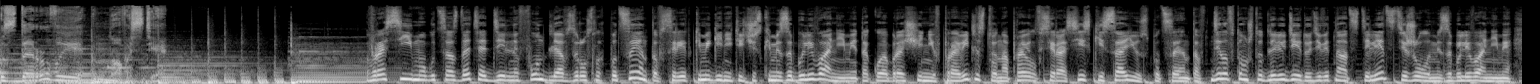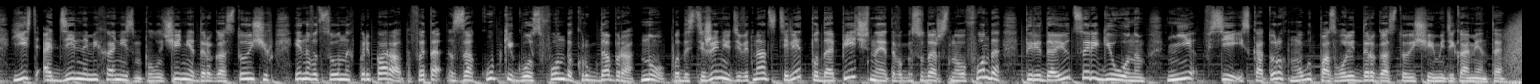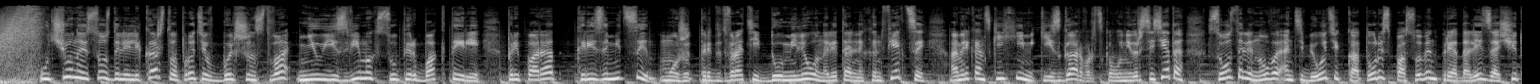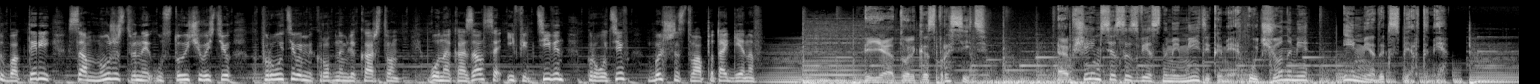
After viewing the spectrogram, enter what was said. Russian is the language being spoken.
Здоровые новости. В России могут создать отдельный фонд для взрослых пациентов с редкими генетическими заболеваниями. Такое обращение в правительство направил Всероссийский союз пациентов. Дело в том, что для людей до 19 лет с тяжелыми заболеваниями есть отдельный механизм получения дорогостоящих инновационных препаратов. Это закупки Госфонда «Круг добра». Но по достижению 19 лет подопечные этого государственного фонда передаются регионам, не все из которых могут позволить дорогостоящие медикаменты. Ученые создали лекарство против большинства неуязвимых супербактерий. Препарат кризомицин может предотвратить до миллиона летальных инфекций. Американские химики из Гарвардского университета создали новый антибиотик, который способен преодолеть защиту бактерий со множественной устойчивостью к противомикробным лекарствам. Он оказался эффективен против большинства патогенов. Я только спросить. Общаемся с известными медиками, учеными и медэкспертами.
